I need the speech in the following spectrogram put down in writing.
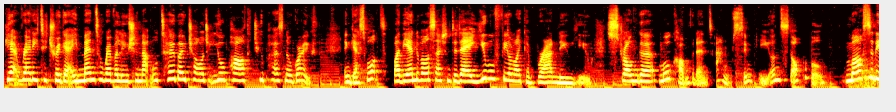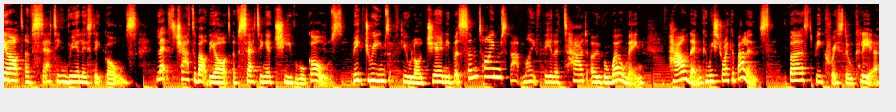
Get ready to trigger a mental revolution that will turbocharge your path to personal growth. And guess what? By the end of our session today, you will feel like a brand new you, stronger, more confident, and simply unstoppable. Master the art of setting realistic goals. Let's chat about the art of setting achievable goals. Big dreams fuel our journey, but sometimes that might feel a tad overwhelming. How then can we strike a balance? First, be crystal clear.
